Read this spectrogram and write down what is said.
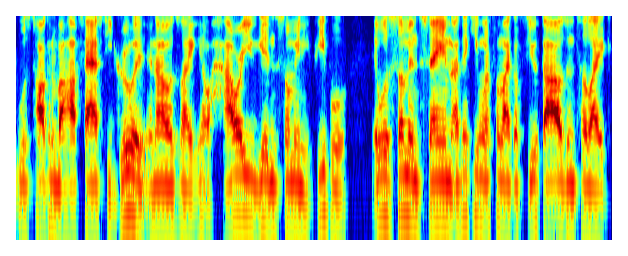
was talking about how fast he grew it and i was like yo how are you getting so many people it was some insane i think he went from like a few thousand to like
